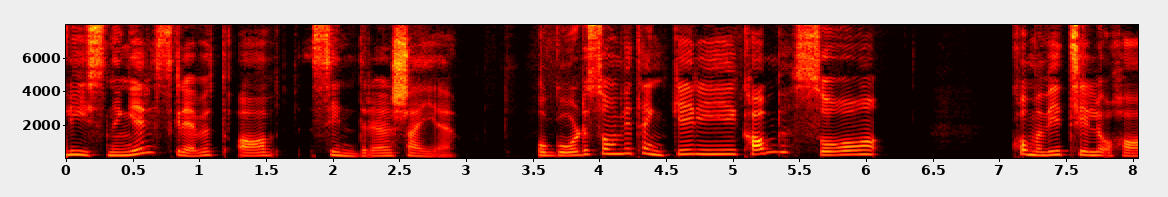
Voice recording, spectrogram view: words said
Lysninger, skrevet av Sindre Skeie. Og går det som vi tenker i KAB, så kommer vi til å ha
